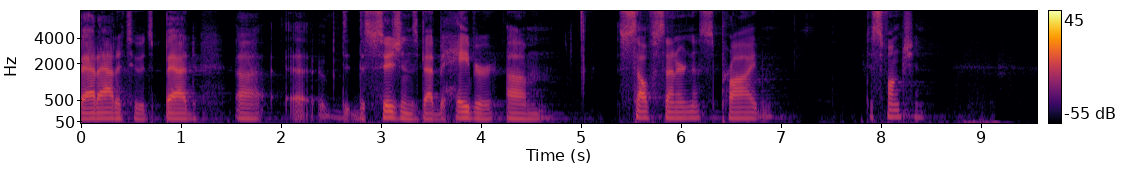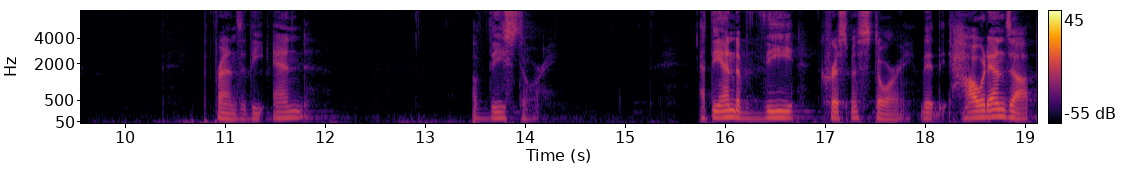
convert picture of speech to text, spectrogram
bad attitudes, bad uh, uh, d- decisions, bad behavior, um, self centeredness, pride, dysfunction. Friends, at the end of the story, at the end of the Christmas story, the, how it ends up,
